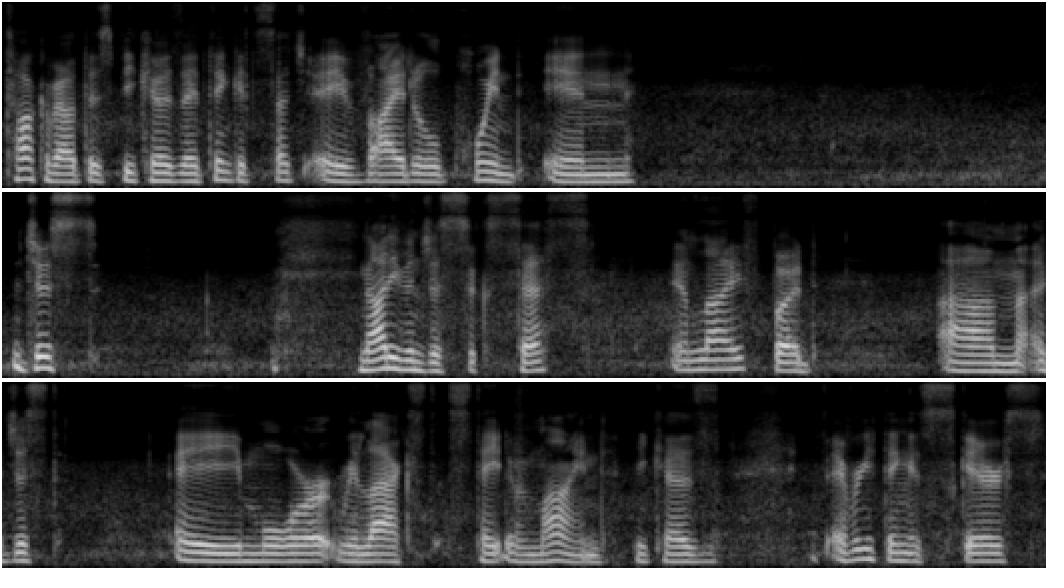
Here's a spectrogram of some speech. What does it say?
talk about this because I think it's such a vital point in just not even just success in life, but um, just a more relaxed state of mind. Because if everything is scarce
